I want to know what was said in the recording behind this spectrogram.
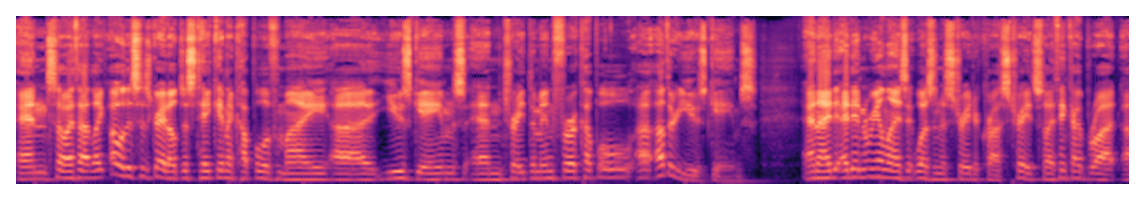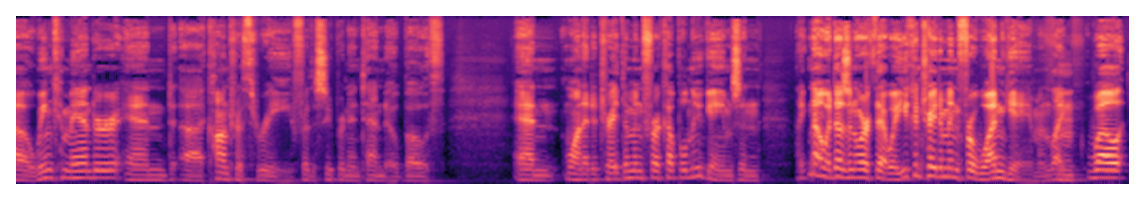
And so I thought, like, oh, this is great. I'll just take in a couple of my uh, used games and trade them in for a couple uh, other used games. And I, I didn't realize it wasn't a straight across trade. So I think I brought uh, Wing Commander and uh, Contra 3 for the Super Nintendo, both and wanted to trade them in for a couple new games and like no it doesn't work that way you can trade them in for one game and like well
